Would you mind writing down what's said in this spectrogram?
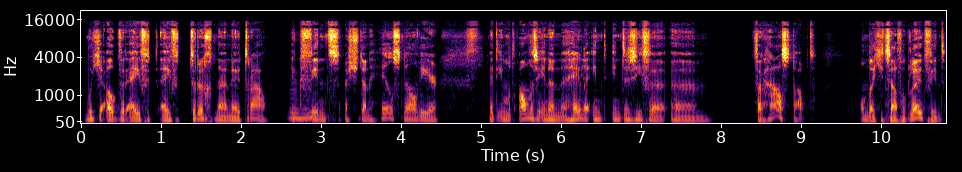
moet je ook weer even, even terug naar neutraal. Ik Mhm. vind als je dan heel snel weer met iemand anders in een hele in- intensieve ehm, verhaal stapt, omdat je het zelf ook leuk vindt.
